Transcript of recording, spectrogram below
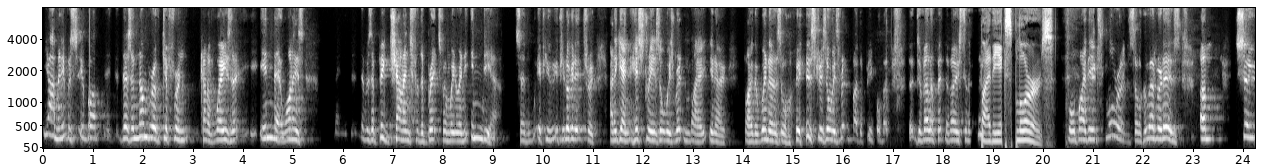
Yeah, I mean, it was, it, well, there's a number of different kind of ways that in there. One is there was a big challenge for the Brits when we were in India. So if you if you look at it through, and again, history is always written by you know by the winners, or history is always written by the people that, that develop it the most, by the explorers, or by the explorers, or whoever it is. Um, so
